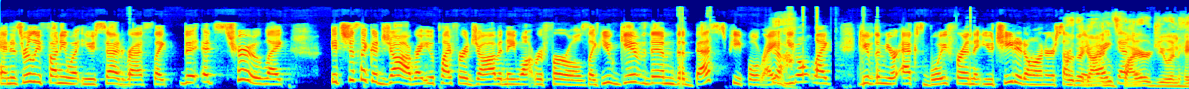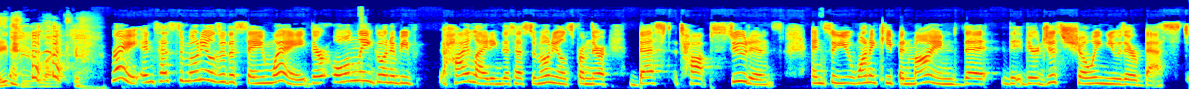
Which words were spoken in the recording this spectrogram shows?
And it's really funny what you said, Russ. Like, it's true. Like, it's just like a job, right? You apply for a job and they want referrals. Like you give them the best people, right? Yeah. You don't like give them your ex boyfriend that you cheated on or something. Or the guy right? who fired you and hates you. Like right. And testimonials are the same way. They're only going to be highlighting the testimonials from their best top students. And so you want to keep in mind that they're just showing you their best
